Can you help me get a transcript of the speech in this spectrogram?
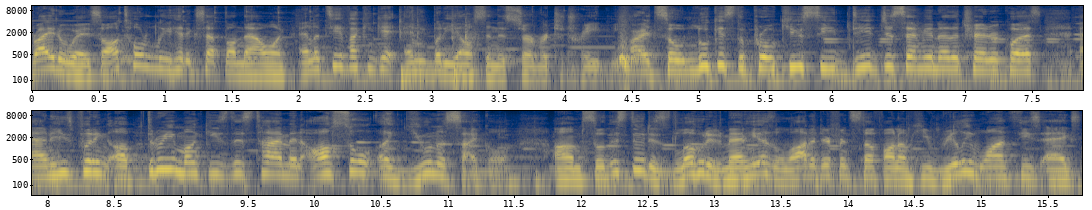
right away, so I'll totally hit accept on that one, and let's see if I can get anybody else in this server to trade me. All right, so Lucas the Pro QC did just send me another trade request, and he's putting up three monkeys monkeys this time and also a unicycle. Um, so this dude is loaded, man. He has a lot of different stuff on him. He really wants these eggs,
